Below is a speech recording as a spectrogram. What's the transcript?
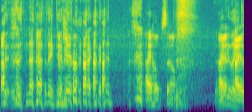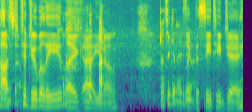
isn't that how they did it back then? I hope so. I- like, I cost so. to Jubilee, like, uh, you know, That's a good idea. it's like the CTJ.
